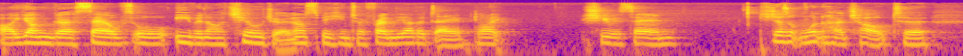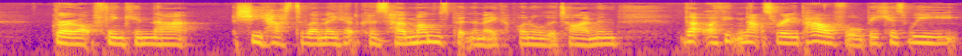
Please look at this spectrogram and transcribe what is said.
our younger selves or even our children, I was speaking to a friend the other day, like she was saying she doesn't want her child to grow up thinking that she has to wear makeup because her mum's putting the makeup on all the time and that I think that's really powerful because we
